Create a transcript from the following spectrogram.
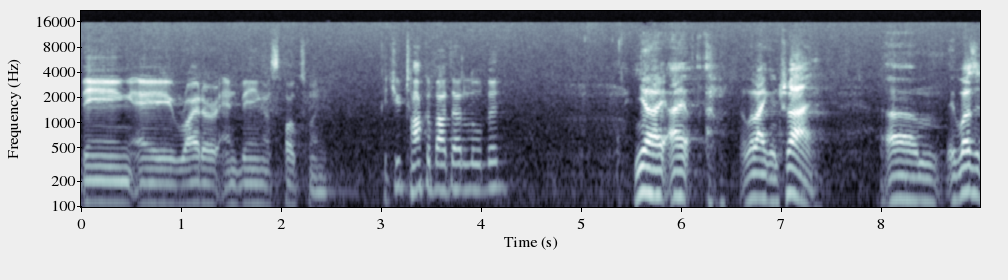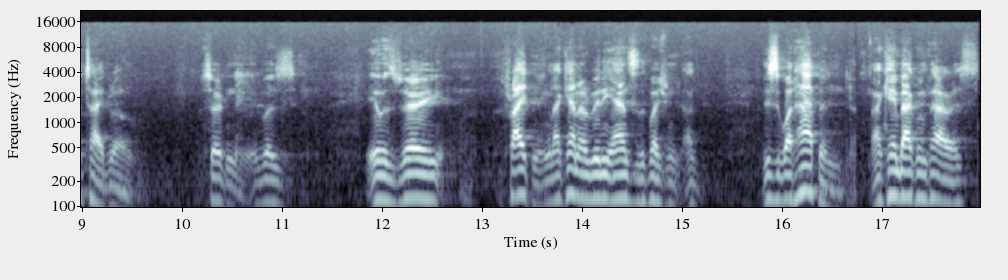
being a writer and being a spokesman. Could you talk about that a little bit? Yeah, I, I well, I can try. Um, it was a tightrope, certainly. It was, it was very frightening, and I cannot really answer the question. I, this is what happened. I came back from Paris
